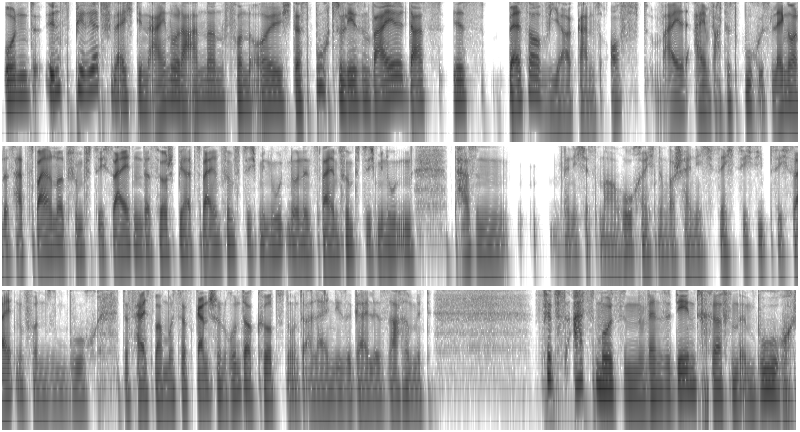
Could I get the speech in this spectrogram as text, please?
und inspiriert vielleicht den einen oder anderen von euch, das Buch zu lesen, weil das ist besser, wie ja ganz oft, weil einfach das Buch ist länger. Das hat 250 Seiten, das Hörspiel hat 52 Minuten und in 52 Minuten passen wenn ich jetzt mal hochrechne, wahrscheinlich 60, 70 Seiten von so einem Buch. Das heißt, man muss das ganz schön runterkürzen und allein diese geile Sache mit Phipps Asmussen, wenn sie den treffen im Buch,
